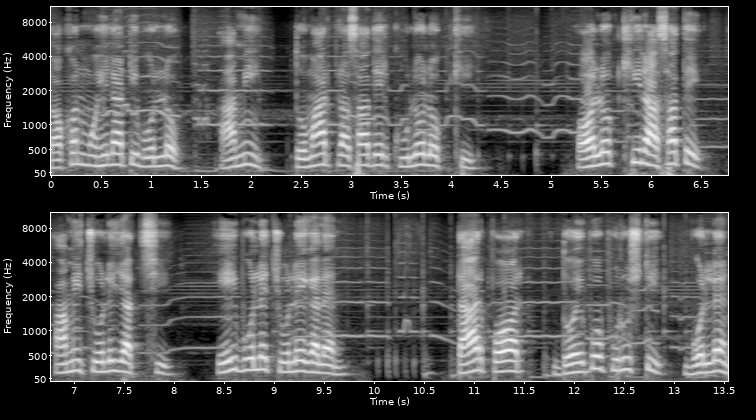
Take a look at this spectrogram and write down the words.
তখন মহিলাটি বলল, আমি তোমার প্রাসাদের কুললক্ষ্মী। অলক্ষ্মীর আশাতে আমি চলে যাচ্ছি। এই বলে চলে গেলেন। তারপর দৈব পুরুষটি বললেন,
